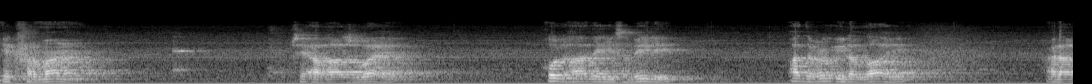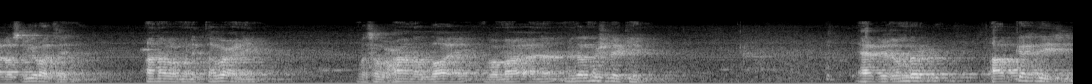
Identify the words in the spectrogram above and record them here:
ایک فرمان سے آغاز ہوا ہے۔ قل هذه سبیلی ادعو الى اللہ على بصیرت انا ومن اتبعنی وسبحان اللہ وما انا من المشرکین اے پیغمبر، آپ کہہ دیجیے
